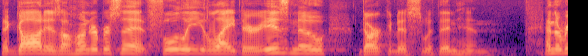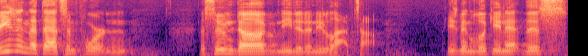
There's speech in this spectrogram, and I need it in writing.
That God is 100% fully light. There is no darkness within him. And the reason that that's important, assume Doug needed a new laptop. He's been looking at this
